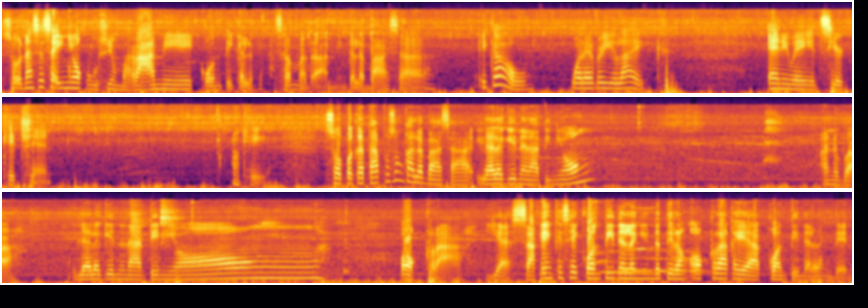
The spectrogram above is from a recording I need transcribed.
So, nasa sa inyo kung gusto nyo marami, konti kalabasa, maraming kalabasa. Ikaw, whatever you like. Anyway, it's your kitchen. Okay. So, pagkatapos ng kalabasa, ilalagay na natin yung ano ba? Ilalagay na natin yung okra. Yes, sa akin kasi konti na lang yung natirang okra, kaya konti na lang din.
